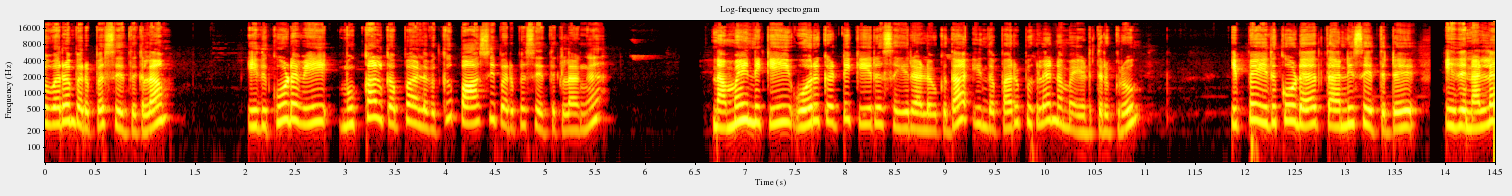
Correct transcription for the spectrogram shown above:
துவரம்பருப்பை சேர்த்துக்கலாம். இது கூடவே முக்கால் கப்பு அளவுக்கு பாசிப்பருப்பை சேர்த்துக்கலாங்க. நம்ம இன்னைக்கு ஒரு கட்டி கீரை செய்கிற அளவுக்கு தான் இந்த பருப்புகளை நம்ம எடுத்துருக்குறோம். இப்போ இது கூட தண்ணி சேர்த்துட்டு இது நல்லா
